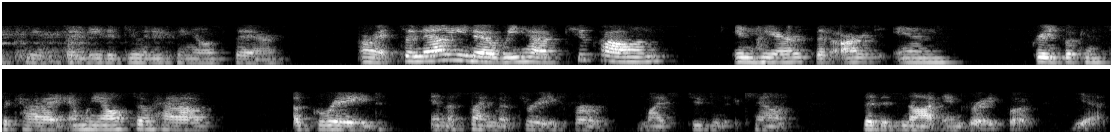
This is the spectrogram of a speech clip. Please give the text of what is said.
see if I need to do anything else there. All right, so now you know we have two columns in here that aren't in gradebook in Sakai, and we also have a grade in assignment three for my student account that is not in gradebook yet.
